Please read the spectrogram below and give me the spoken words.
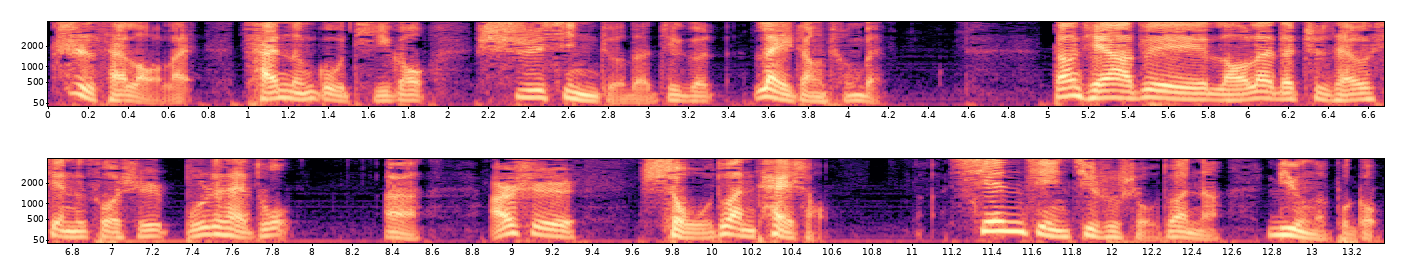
制裁老赖，才能够提高失信者的这个赖账成本。当前啊，对老赖的制裁和限制措施不是太多，啊，而是手段太少，先进技术手段呢利用的不够。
